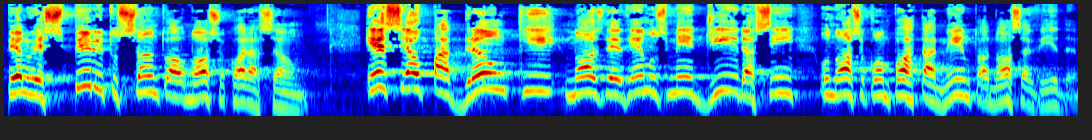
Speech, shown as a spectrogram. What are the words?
pelo Espírito Santo ao nosso coração. Esse é o padrão que nós devemos medir assim o nosso comportamento, a nossa vida.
